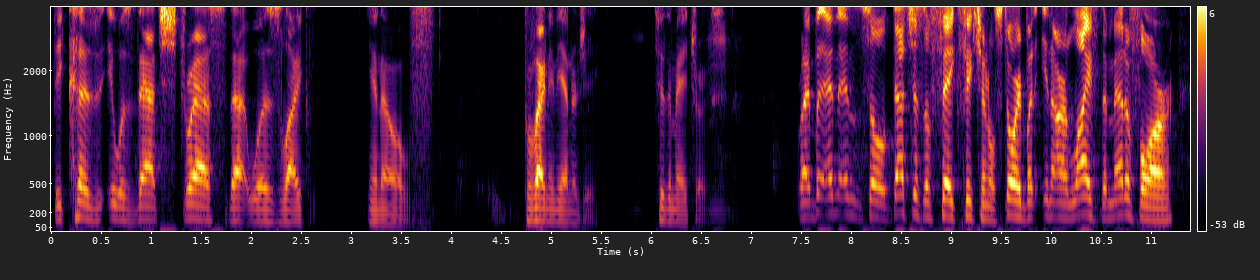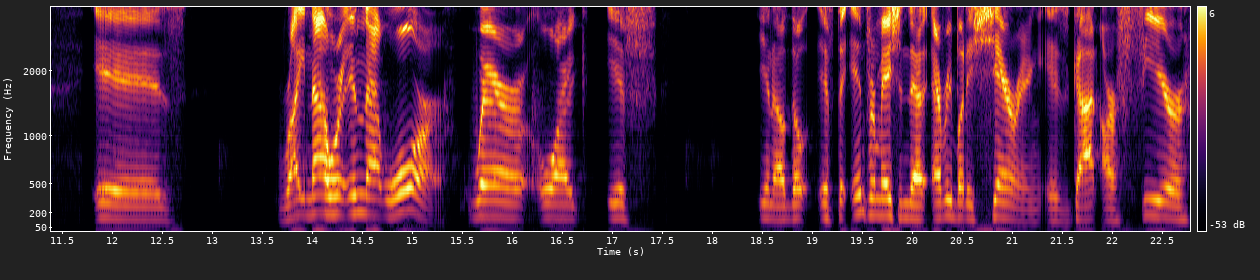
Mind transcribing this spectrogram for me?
because it was that stress that was like, you know, f- providing the energy to the Matrix, mm. right? But and, and so that's just a fake fictional story. But in our life, the metaphor is right now we're in that war where like if you know the if the information that everybody's sharing is got our fear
